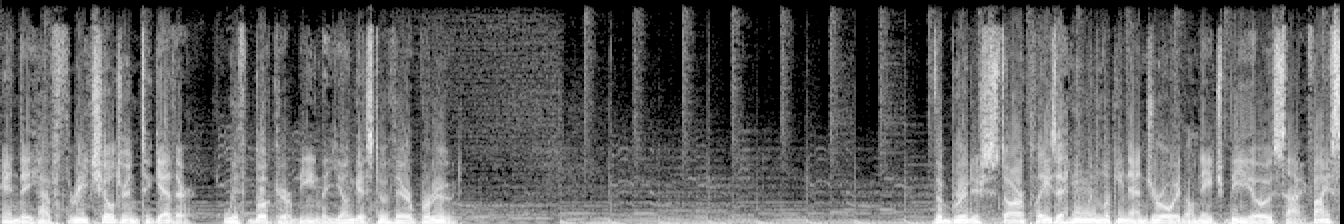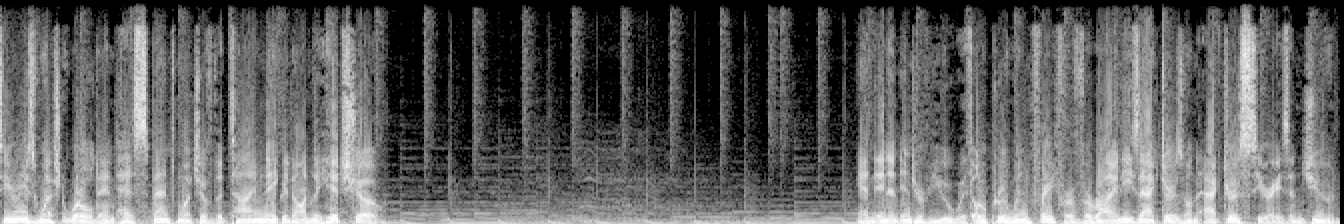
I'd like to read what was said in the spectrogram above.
and they have three children together, with Booker being the youngest of their brood. The British star plays a human-looking android on HBO's sci-fi series Westworld and has spent much of the time naked on the hit show. And in an interview with Oprah Winfrey for Variety's Actors on Actors series in June,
